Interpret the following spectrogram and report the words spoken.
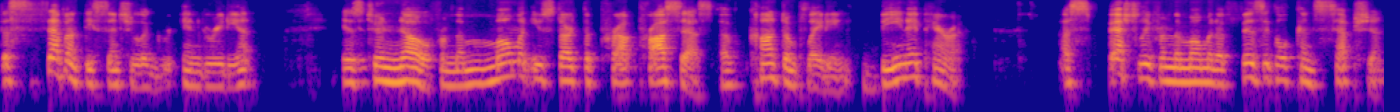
The seventh essential ingredient is to know from the moment you start the pro process of contemplating being a parent especially from the moment of physical conception,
